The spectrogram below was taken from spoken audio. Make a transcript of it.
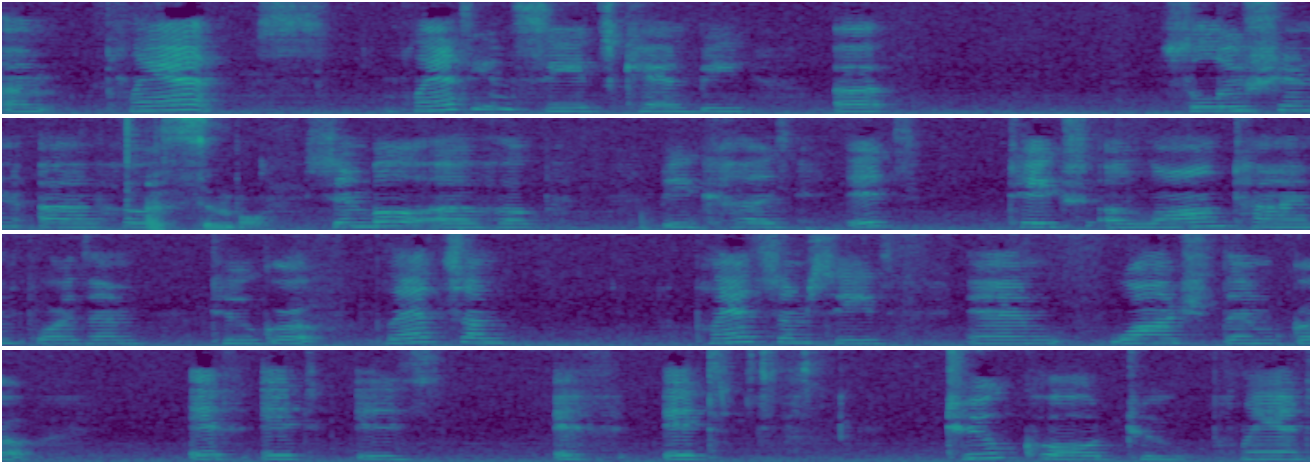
Um, plants, planting seeds can be a solution of hope A symbol. symbol of hope because it takes a long time for them to grow. Plant some plant some seeds and watch them grow. If it is if it's too cold to plant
